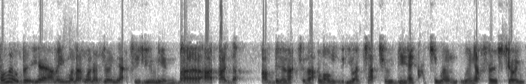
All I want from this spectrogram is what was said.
A little bit, yeah. I mean, when I when I joined the Actors Union, uh, I, I've been an actor that long that you had to actually be in Equity when when I first joined,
